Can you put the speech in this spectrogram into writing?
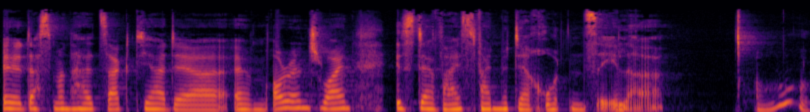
äh, dass man halt sagt, ja, der ähm, Orange Wine ist der Weißwein mit der roten Seele. Oh.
